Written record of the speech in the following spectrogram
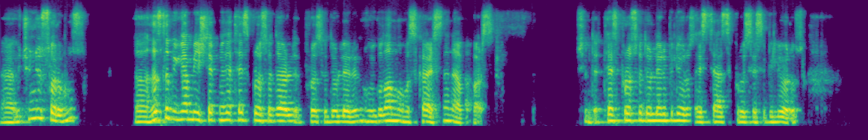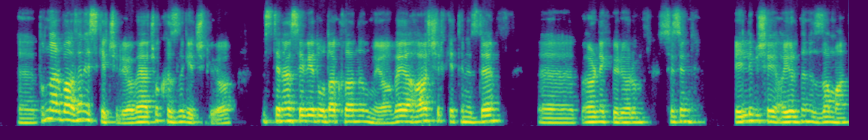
E, üçüncü sorumuz. E, hızlı büyüyen bir işletmede test prosedür, prosedürlerinin uygulanmaması karşısında ne yaparsın? Şimdi test prosedürleri biliyoruz. STLC prosesi biliyoruz. E, bunlar bazen es geçiliyor veya çok hızlı geçiliyor istenen seviyede odaklanılmıyor veya A şirketinizde e, örnek veriyorum sizin belli bir şeye ayırdığınız zaman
